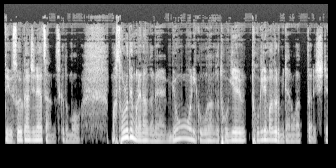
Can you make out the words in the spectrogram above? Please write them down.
ていう、そういう感じのやつなんですけども、まあ、それでもね、なんかね、妙にこう、なんか途切れる、途切れまぐるみたいなのがあったりして、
